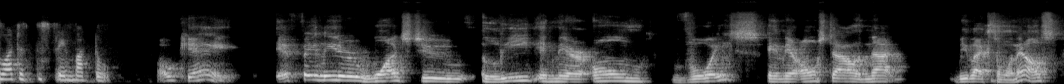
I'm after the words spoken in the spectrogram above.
what this framework do. Okay. If a leader wants to lead in their own voice, in their own style, and not be like someone else,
